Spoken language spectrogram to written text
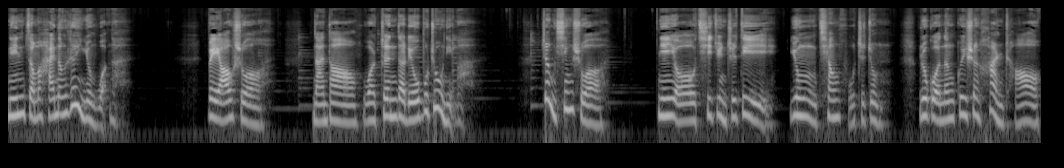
您怎么还能任用我呢？魏敖说：“难道我真的留不住你吗？”郑兴说。您有七郡之地，拥羌胡之众，如果能归顺汉朝，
